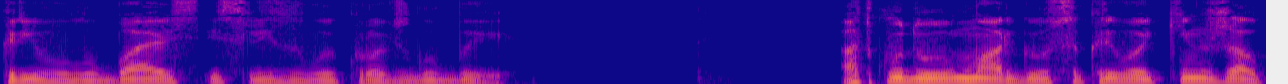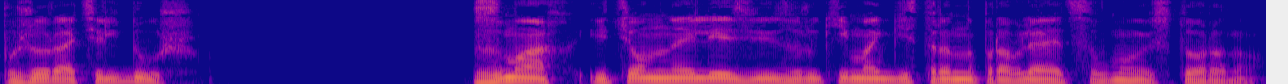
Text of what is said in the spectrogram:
Криво улыбаюсь и слизываю кровь с губы. Откуда у Маргиуса кривой кинжал, пожиратель душ? Взмах, и темное лезвие из руки магистра направляется в мою сторону.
